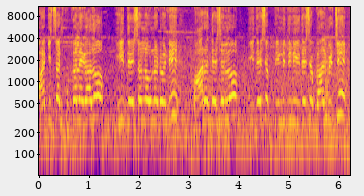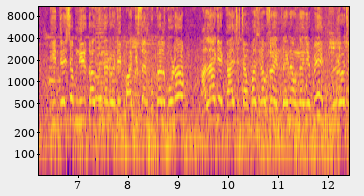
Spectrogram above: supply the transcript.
పాకిస్తాన్ కుక్కలే కాదు ఈ దేశంలో ఉన్నటువంటి భారతదేశంలో ఈ దేశం తిండి తిని ఈ దేశం గాలి పిడిచి ఈ దేశం నీరు తాగుతున్నటువంటి పాకిస్తాన్ కుక్కలు కూడా అలాగే కాల్చి చంపాల్సిన అవసరం ఎంతైనా ఉందని చెప్పి ఈరోజు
